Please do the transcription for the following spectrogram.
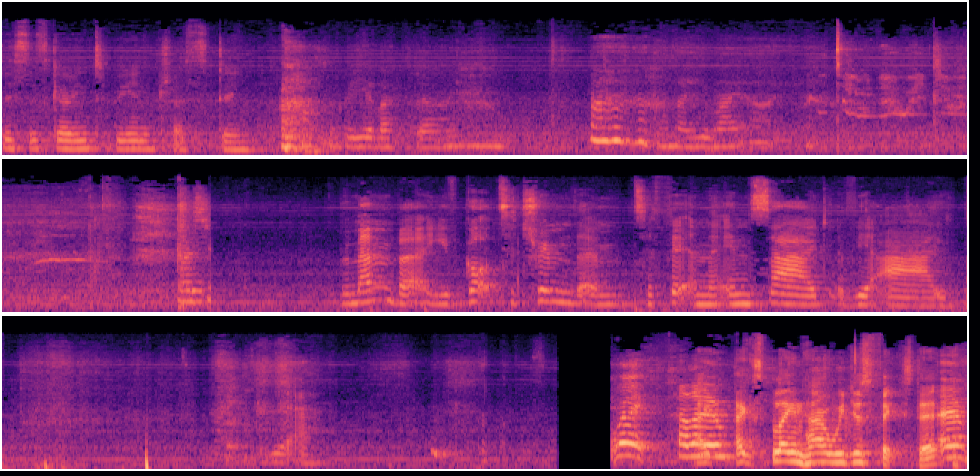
this is going to be interesting. This will be your left eye. oh, no, your right eye. Remember, you've got to trim them to fit in the inside of your eye. Yeah. Hello. E- Explain how we just fixed it. Uh,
